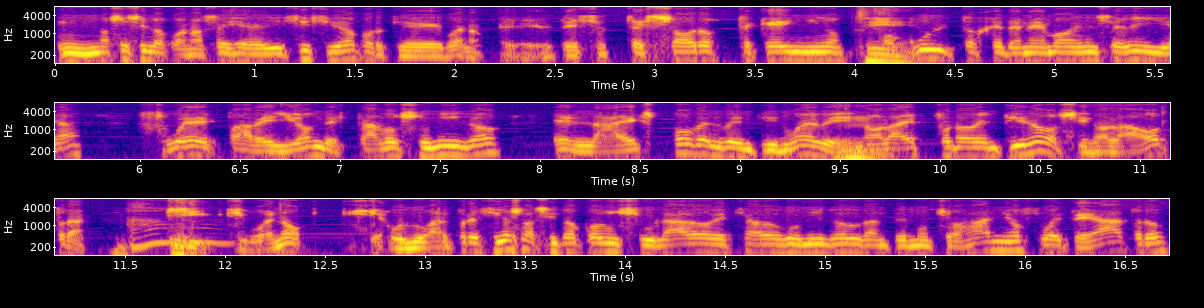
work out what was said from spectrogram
no sé si lo conocéis el edificio, porque, bueno, eh, de esos tesoros pequeños, ocultos que tenemos en Sevilla, fue pabellón de Estados Unidos en la Expo del 29, no la Expo 92, sino la otra. Y, y bueno, es un lugar precioso, ha sido consulado de Estados Unidos durante muchos años, fue teatro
